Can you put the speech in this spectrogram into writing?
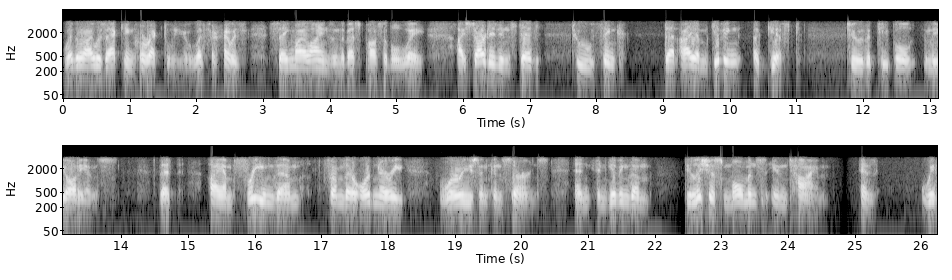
whether I was acting correctly or whether I was saying my lines in the best possible way. I started instead to think that I am giving a gift to the people in the audience, that I am freeing them from their ordinary worries and concerns and, and giving them delicious moments in time. And with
